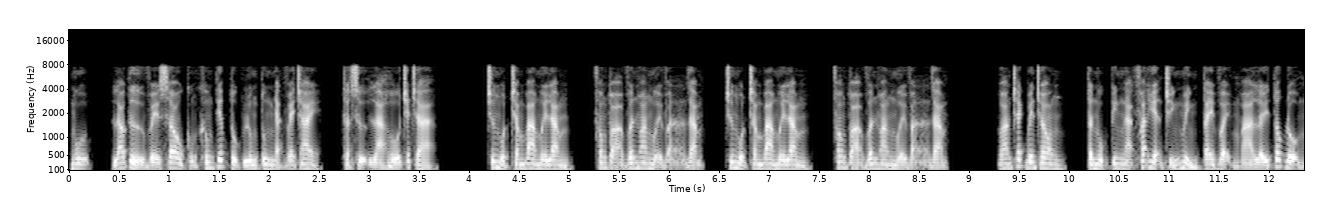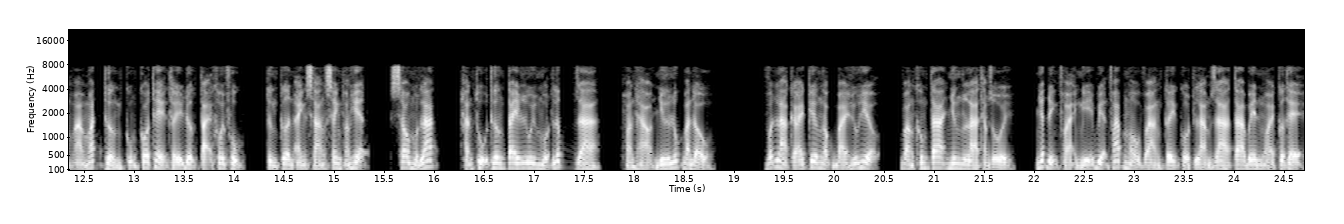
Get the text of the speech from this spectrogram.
mụ, lão tử về sau cũng không tiếp tục lung tung nhặt ve chai, thật sự là hố chết cha. Chương một trăm ba mươi lăm, phong tỏa vân hoang mười vạn dặm, chương một trăm ba mươi lăm, phong tỏa vân hoang mười vạn dặm. Oán trách bên trong, tần mục kinh ngạc phát hiện chính mình tay vậy mà lấy tốc độ mà mắt thường cũng có thể thấy được tại khôi phục, từng cơn ánh sáng xanh thoáng hiện, sau một lát, hắn thụ thương tay lui một lớp ra, hoàn hảo như lúc ban đầu. Vẫn là cái kia ngọc bài hữu hiệu bằng không ta nhưng là thảm rồi, nhất định phải nghĩ biện pháp màu vàng cây cột làm ra ta bên ngoài cơ thể.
